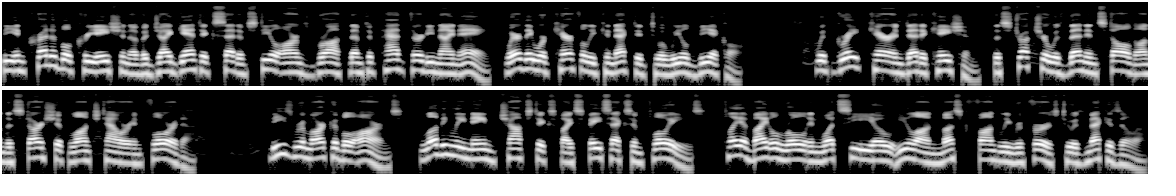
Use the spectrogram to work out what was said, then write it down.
The incredible creation of a gigantic set of steel arms brought them to Pad 39A, where they were carefully connected to a wheeled vehicle. With great care and dedication, the structure was then installed on the Starship launch tower in Florida. These remarkable arms, lovingly named chopsticks by SpaceX employees, play a vital role in what CEO Elon Musk fondly refers to as Mechazilla.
